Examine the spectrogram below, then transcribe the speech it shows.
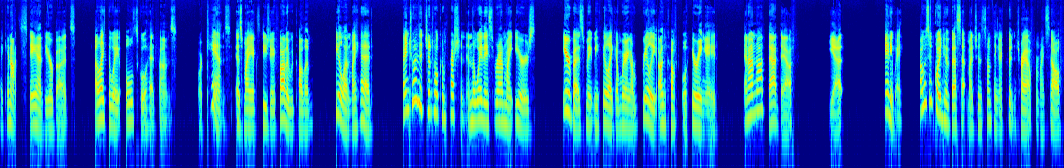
I cannot stand earbuds. I like the way old school headphones, or cans, as my ex DJ father would call them, feel on my head. I enjoy the gentle compression and the way they surround my ears. Earbuds make me feel like I'm wearing a really uncomfortable hearing aid, and I'm not that deaf. Yet. Anyway, I wasn't going to invest that much in something I couldn't try out for myself.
